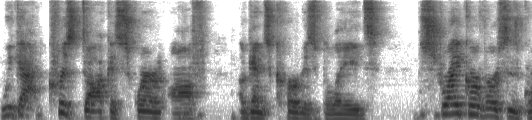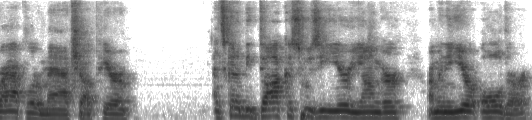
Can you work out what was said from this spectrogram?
we got Chris Daukaus squaring off against Curtis Blaydes. Striker versus grappler matchup here. It's going to be Daukaus, who's a year younger, I mean, a year older.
